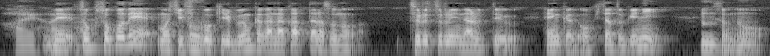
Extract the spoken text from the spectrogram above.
はい、はい。で、はいそ、そこで、もし服を着る文化がなかったら、その、ツルツルになるっていう変化が起きたときに、うんそ、の、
